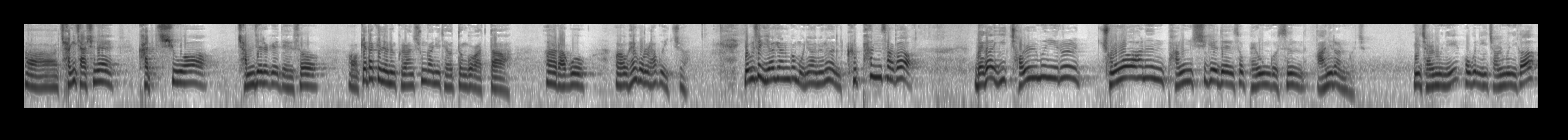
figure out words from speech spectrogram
어, 자기 자신의 가치와 잠재력에 대해서 어, 깨닫게 되는 그러한 순간이 되었던 것 같다라고 어, 회고를 하고 있죠. 여기서 이야기하는 건 뭐냐면은 그 판사가 내가 이 젊은이를 좋아하는 방식에 대해서 배운 것은 아니라는 거죠. 이 젊은이 혹은 이 젊은이가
